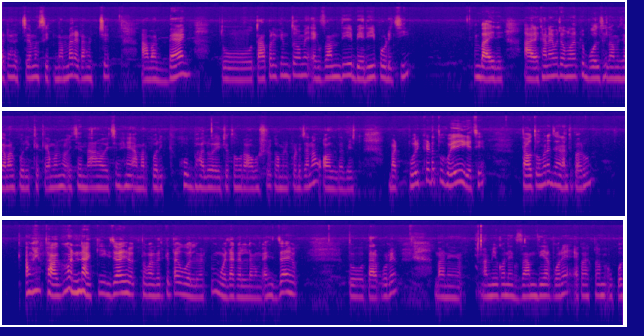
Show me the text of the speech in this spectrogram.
এটা হচ্ছে আমার সিট নাম্বার এটা হচ্ছে আমার ব্যাগ তো তারপরে কিন্তু আমি এক্সাম দিয়ে বেরিয়ে পড়েছি। বাইরে। আর এখানে আমি তোমাদেরকে বলছিলাম যে আমার পরীক্ষা কেমন হয়েছে, না হয়েছে। হ্যাঁ আমার পরীক্ষা খুব ভালো হয়েছে, তোমরা অবশ্যই কমেন্ট করে জানাও অল দ্য বেস্ট বাট পরীক্ষাটা তো হয়েই গেছে, তাও তোমরা জানাতে পারো। আমি পাগল নাকি? যাই হোক, তোমাদেরকে তাও বললাম, একটু মজা করলাম গাইস যাই হোক। তো তারপরে মানে আমি ওখানে এক্সাম দেওয়ার পরে এখন একটু আমি উপর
